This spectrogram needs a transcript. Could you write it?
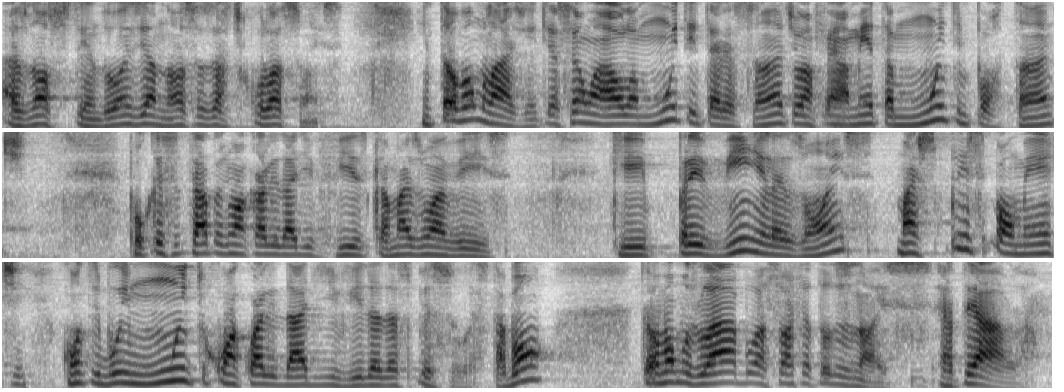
os nossos tendões e as nossas articulações. Então vamos lá, gente. Essa é uma aula muito interessante, uma ferramenta muito importante, porque se trata de uma qualidade física, mais uma vez, que previne lesões, mas principalmente contribui muito com a qualidade de vida das pessoas, tá bom? Então vamos lá, boa sorte a todos nós. Até a aula.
